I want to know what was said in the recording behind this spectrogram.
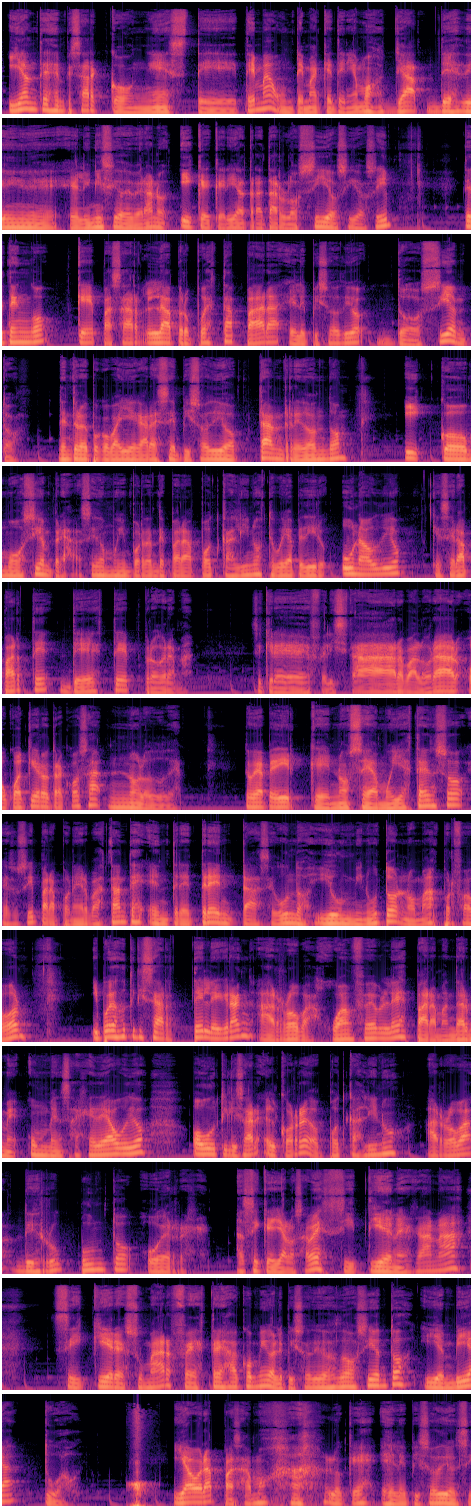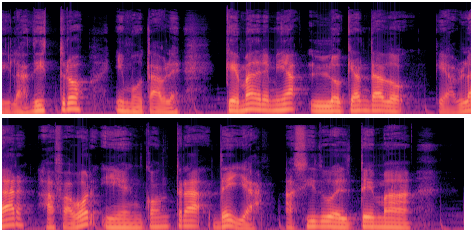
Y antes de empezar con este tema, un tema que teníamos ya desde el inicio de verano y que quería tratarlo sí o sí o sí, te tengo que pasar la propuesta para el episodio 200. Dentro de poco va a llegar ese episodio tan redondo y como siempre ha sido muy importante para Podcast Linux, te voy a pedir un audio que será parte de este programa. Si quieres felicitar, valorar o cualquier otra cosa, no lo dudes. Te voy a pedir que no sea muy extenso, eso sí, para poner bastantes, entre 30 segundos y un minuto, no más, por favor. Y puedes utilizar Telegram arroba juanfebles para mandarme un mensaje de audio o utilizar el correo podcastlinux. Así que ya lo sabes, si tienes ganas, si quieres sumar, festeja conmigo el episodio 200 y envía tu audio. Y ahora pasamos a lo que es el episodio en sí, las distros inmutables. Que madre mía, lo que han dado que hablar a favor y en contra de ellas. Ha sido el tema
